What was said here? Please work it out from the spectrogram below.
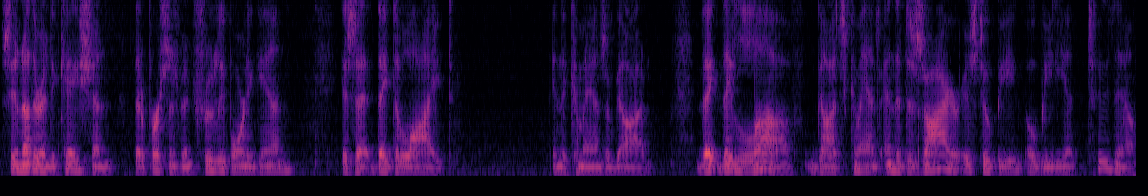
See, another indication that a person has been truly born again is that they delight in the commands of God. They, they love God's commands, and the desire is to be obedient to them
